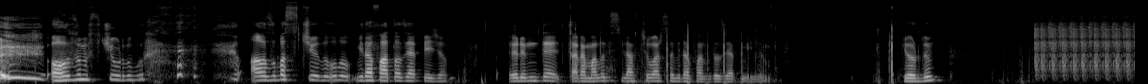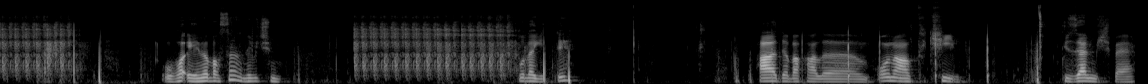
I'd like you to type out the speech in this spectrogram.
Ağzıma sıçıyordu bu. Ağzıma sıçıyordu oğlum. Bir daha fantezi yapmayacağım. Önümde taramalı bir silahçı varsa bir daha fantezi yapmayacağım. Gördüm. Oha eğime baksana ne biçim. Bu da gitti. Hadi bakalım. 16 kill. Güzelmiş be.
